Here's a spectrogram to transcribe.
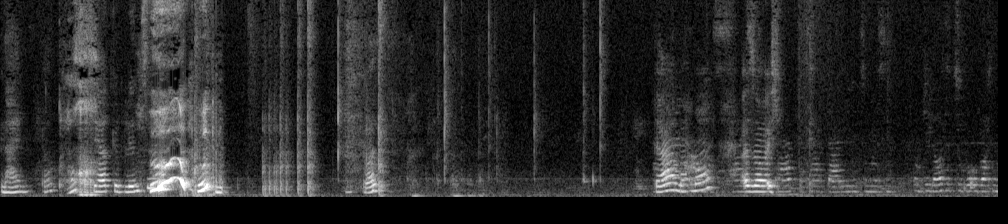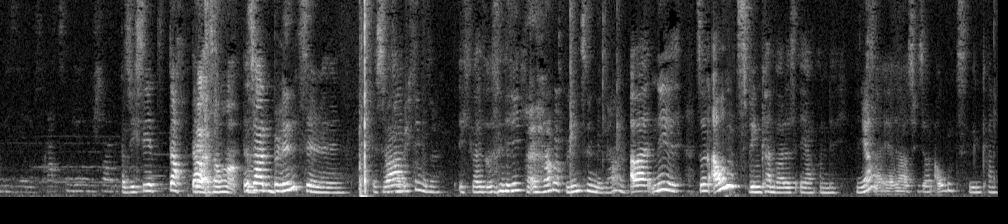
Nein, doch. Doch. Sie hat geblinzelt. Was? Ja, mach mal. Also ich. Also ich sehe jetzt. Doch, da. Ja, sag mal. Das war ein Blinzeln. Das Was war. habe ich denn gesagt? Ich weiß es nicht. Ich habe auch blinzeln gesagt. Aber nee, so ein Augenzwinkern war das eher, fand ich. Ja? Das sah eher aus wie so ein Augenzwinkern.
